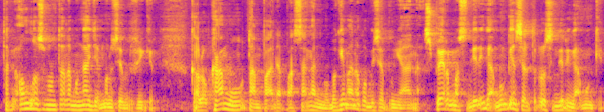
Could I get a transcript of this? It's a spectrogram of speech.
Tapi Allah SWT mengajak manusia berfikir. Kalau kamu tanpa ada pasanganmu, bagaimana kau bisa punya anak? Sperma sendiri nggak mungkin, sel telur sendiri nggak mungkin.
